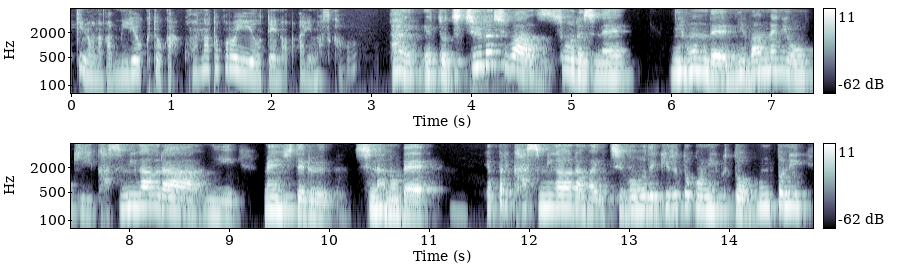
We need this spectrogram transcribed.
域のなんか魅力とか、こんなところいいよっていうのはありますか？はい。えっと、土浦市はそうですね。日本で2番目に大きい霞ヶ浦に面してる市なので、やっぱり霞ヶ浦が一望できるところに行くと、本当に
